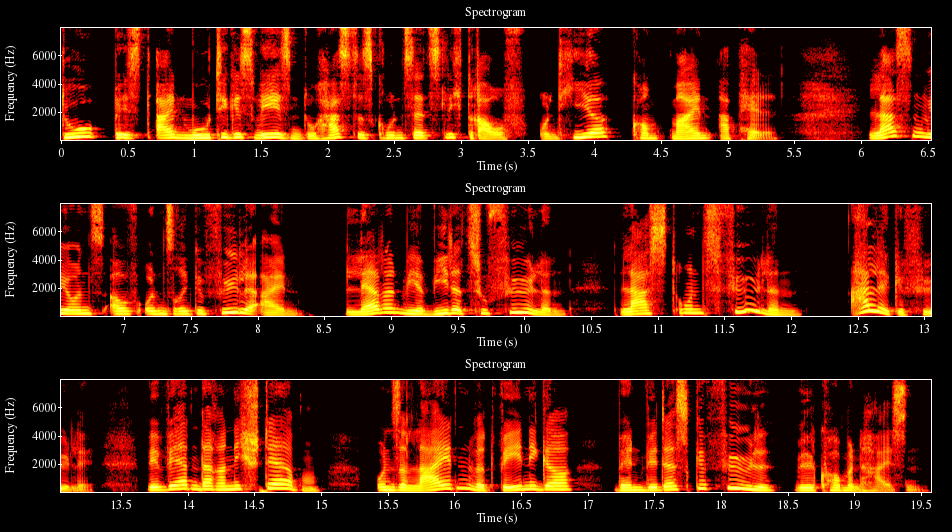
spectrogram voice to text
du bist ein mutiges Wesen, du hast es grundsätzlich drauf. Und hier kommt mein Appell. Lassen wir uns auf unsere Gefühle ein. Lernen wir wieder zu fühlen. Lasst uns fühlen. Alle Gefühle. Wir werden daran nicht sterben. Unser Leiden wird weniger, wenn wir das Gefühl willkommen heißen.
